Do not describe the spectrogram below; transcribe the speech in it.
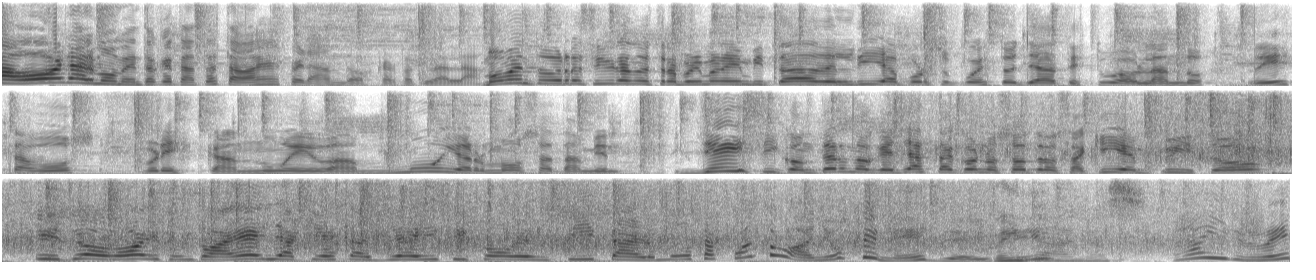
Ahora el momento que tanto estabas esperando, Oscar Fatlala. Momento de recibir a nuestra primera invitada del día, por supuesto, ya te estuve hablando de esta voz fresca, nueva, muy hermosa también. Jaycee Conterno, que ya está con nosotros aquí en piso. Y yo voy junto a ella, aquí está Jaycee, jovencita, hermosa. ¿Cuántos años tenés, Jaycee? 20 años. Ay, re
